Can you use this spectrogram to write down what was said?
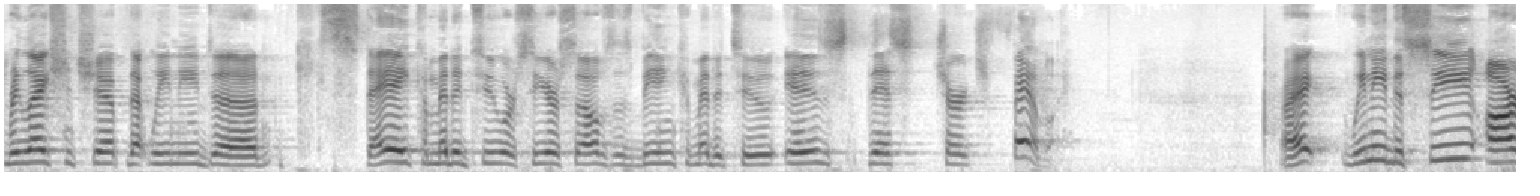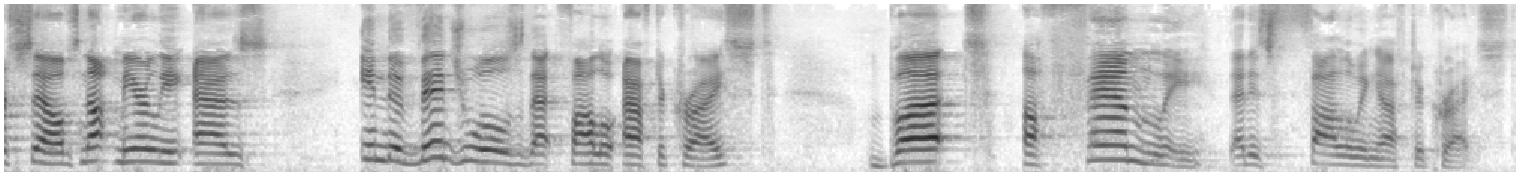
relationship that we need to stay committed to or see ourselves as being committed to is this church family. Right? We need to see ourselves not merely as individuals that follow after Christ, but a family that is following after Christ.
